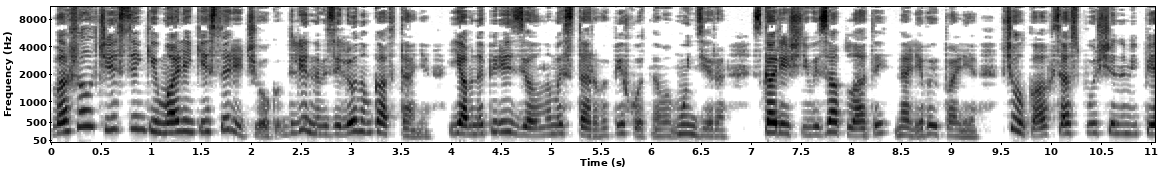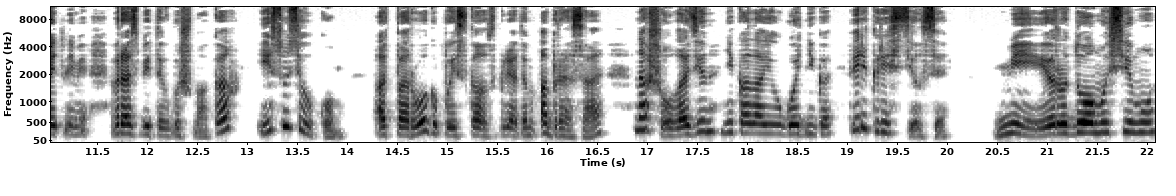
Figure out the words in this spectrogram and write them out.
Вошел чистенький маленький старичок в длинном зеленом кафтане, явно переделанном из старого пехотного мундира, с коричневой заплатой на левой поле, в чулках со спущенными петлями, в разбитых башмаках и с узелком. От порога поискал взглядом образа, нашел один Николая Угодника, перекрестился. «Мир дому сему!»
